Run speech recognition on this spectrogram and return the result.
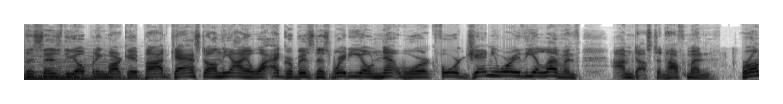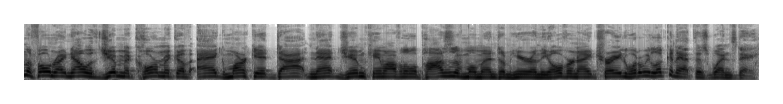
This is the Opening Market Podcast on the Iowa Agribusiness Radio Network for January the 11th. I'm Dustin Huffman. We're on the phone right now with Jim McCormick of agmarket.net. Jim came off a little positive momentum here in the overnight trade. What are we looking at this Wednesday?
